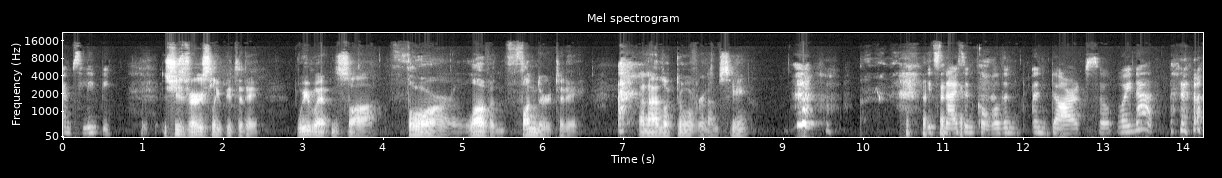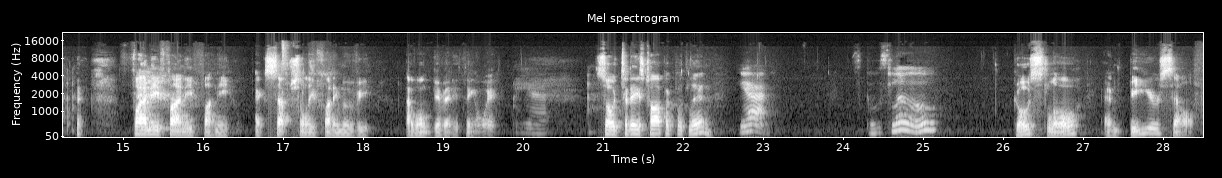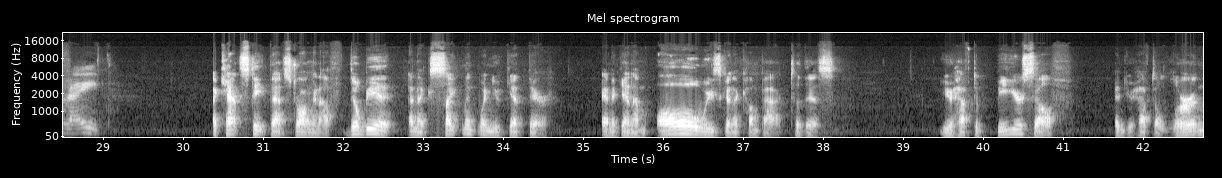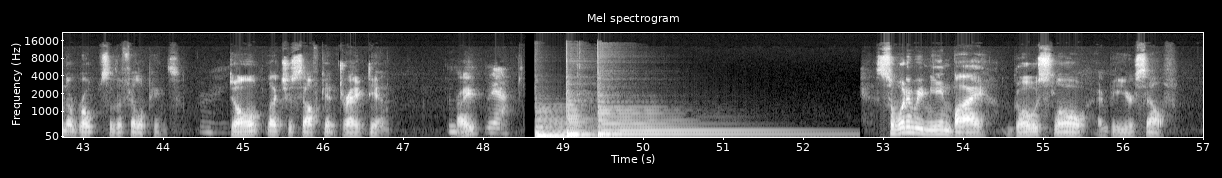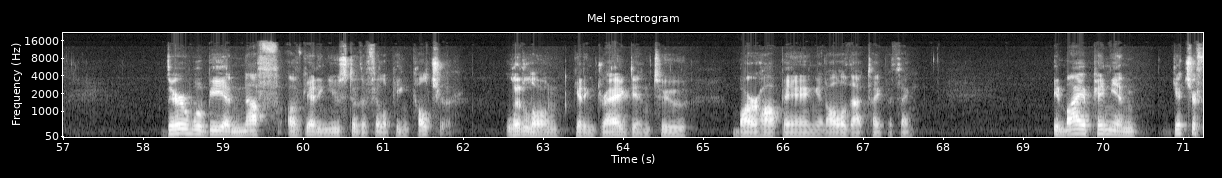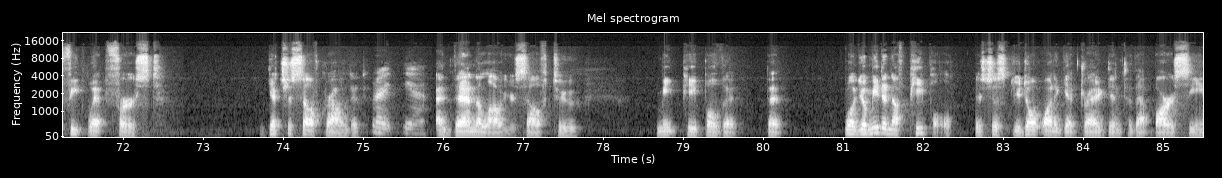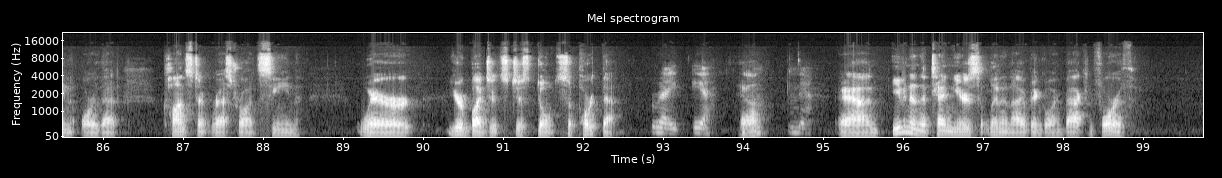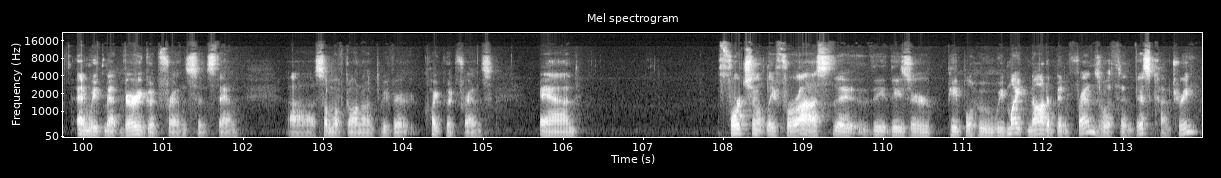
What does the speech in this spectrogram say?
I'm sleepy. She's very sleepy today. We went and saw Thor, Love and Thunder today. And I looked over and I'm seeing, It's nice and cold and, and dark, so why not? funny, funny, funny, exceptionally funny movie. I won't give anything away. yeah. So today's topic with Lyn Yeah. Let's go slow. go slow and be yourself. Right. I can't state that strong enough. There'll be a, an excitement when you get there. And again, I'm always going to come back to this. You have to be yourself and you have to learn the ropes of the Philippines. Right. Don't let yourself get dragged in. Mhm. Right? Yeah. So, what do we mean by go slow and be yourself? There will be enough of getting used to the Philippine culture, let alone getting dragged into bar hopping and all of that type of thing. In my opinion, get your feet wet first, get yourself grounded, Right. Yeah. and then allow yourself to meet people that that well you'll meet enough people it's just you don't want to get dragged into that bar scene or that constant restaurant scene where your budgets just don't support that Right. Yeah. yeah Yeah. and even in the 10 years that Lyn and I have been going back and forth, and we've met very good friends since then. Uh, some have gone on to be very quite good friends. And fortunately for us, the, the, these are people who we might not have been friends with in this country,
